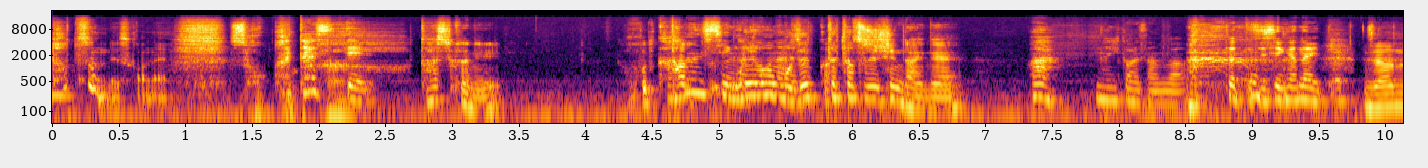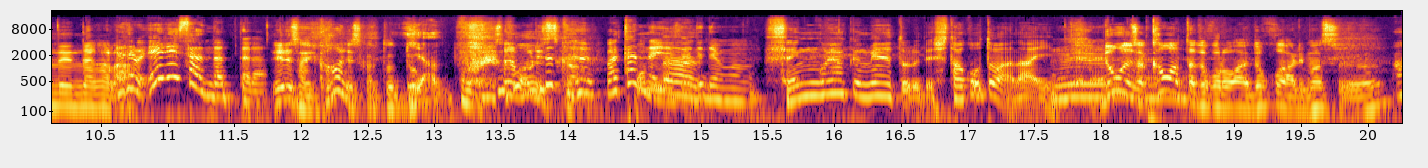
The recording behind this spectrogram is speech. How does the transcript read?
立つんですかね。そっか。果たして。確かに。ほ下半身が俺はどうなるのか。もう絶対立つ自信ないね。あ、ぬ川さんは。ちょっと自信がないと。い 残念ながら。やでもエレさんだったら。エレさんいかがですか？どどいやそれは無理ですか？わかんないですよね。でも。1500メートルでしたことはないんで。うん。どうですか？変わったところはどこあります？ああ、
